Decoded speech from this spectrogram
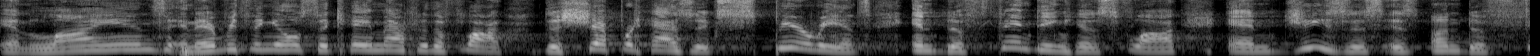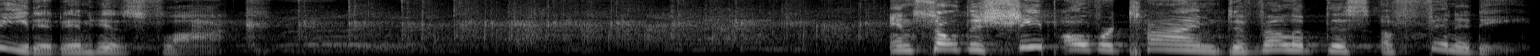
and lions and everything else that came after the flock. The shepherd has experience in defending his flock, and Jesus is undefeated in his flock. And so the sheep over time develop this affinity.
